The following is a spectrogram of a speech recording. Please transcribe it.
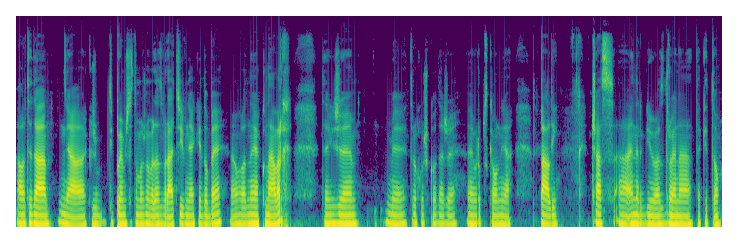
ale teda ja akože typujem, že sa to možno raz vráti v nejakej dobe ohľadne ako návrh, takže je trochu škoda, že Európska únia páli čas a energiu a zdroje na takéto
